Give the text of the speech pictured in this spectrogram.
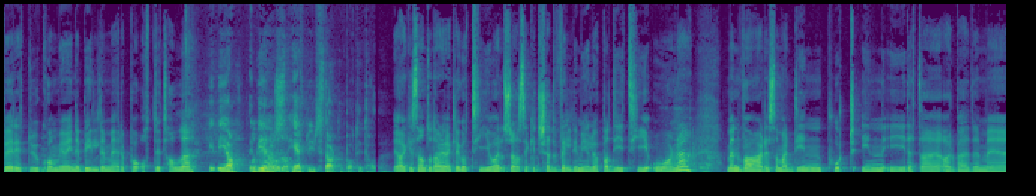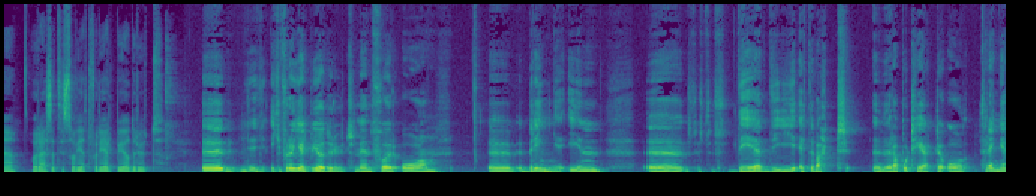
Berit, du kom jo inn i bildet mer på 80-tallet. Ja, det begynner helt i starten på 80-tallet. Ja, ikke sant? Og da har det egentlig gått ti år, så det har sikkert skjedd veldig mye i løpet av de ti årene. Men hva er det som er din port inn i dette arbeidet med å reise til Sovjet for å hjelpe jøder ut? Eh, ikke for å hjelpe jøder ut, men for å eh, bringe inn eh, det de etter hvert rapporterte å trenge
